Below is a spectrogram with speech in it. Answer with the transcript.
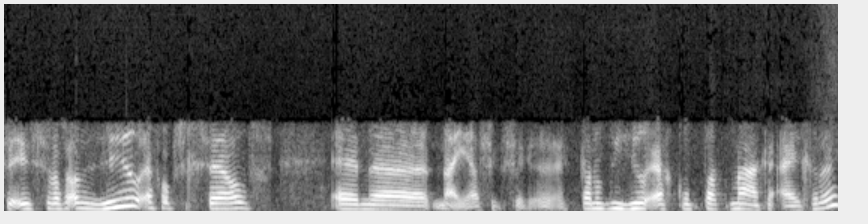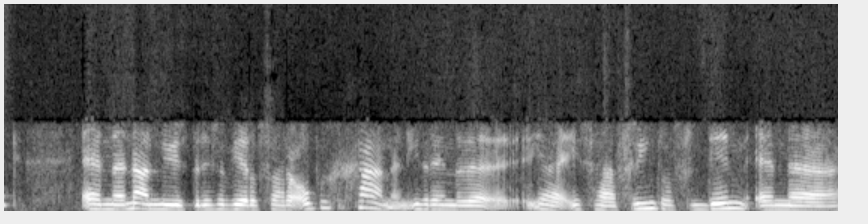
Ze, is, ze was altijd heel erg op zichzelf. En uh, nou ja, ze, ze uh, kan ook niet heel erg contact maken eigenlijk. En eh, nou, nu is er is een wereld voor haar open gegaan. En iedereen eh, ja, is haar vriend of vriendin. En eh,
